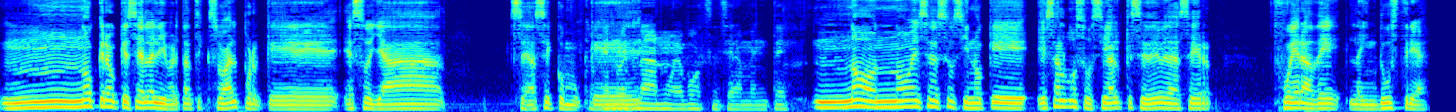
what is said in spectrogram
Mm, No creo que sea la libertad sexual porque eso ya se hace como Creo que no es nada nuevo, sinceramente. no, no es eso, sino que es algo social que se debe de hacer fuera de la industria.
